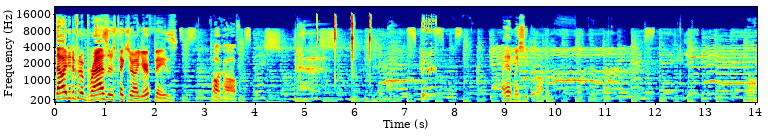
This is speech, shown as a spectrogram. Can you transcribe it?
Now I need to put a Brazzers picture on your face. Fuck off. I have my secret weapon. Oh.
